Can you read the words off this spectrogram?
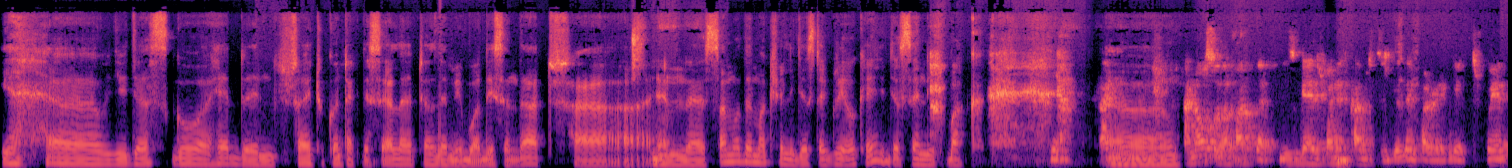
yeah, uh, you just go ahead and try to contact the seller, tell them about this and that. Uh, and uh, some of them actually just agree, okay, just send it back. Yeah. And, and also the fact that these guys, when it comes to delivering it, where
